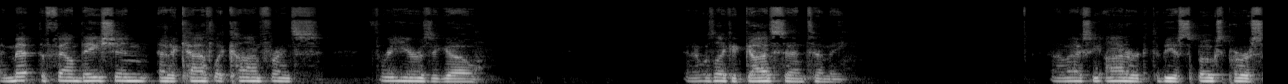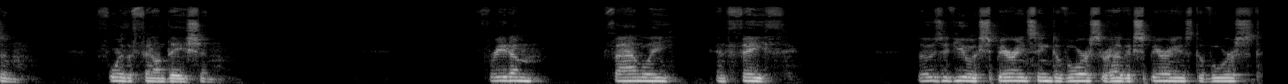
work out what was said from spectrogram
I met the foundation at a Catholic conference three years ago, and it was like a godsend to me. And I'm actually honored to be a spokesperson for the foundation. Freedom, family, and faith. Those of you experiencing divorce or have experienced divorced,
